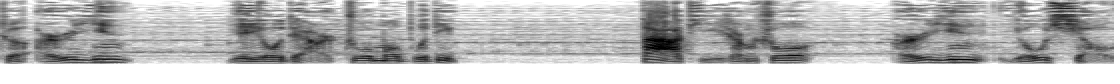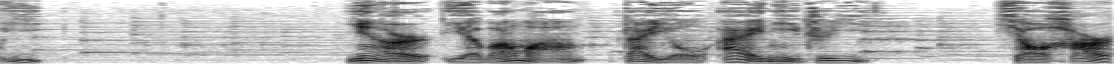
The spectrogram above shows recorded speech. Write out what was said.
这儿音也有点捉摸不定。大体上说，儿音有小意，因而也往往带有爱昵之意。小孩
